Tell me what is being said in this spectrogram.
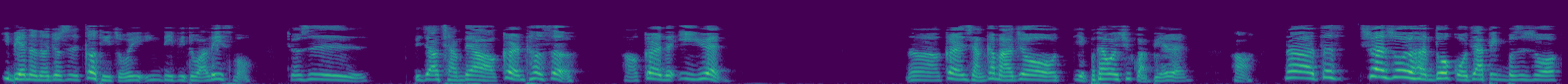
一边的呢，就是个体主义 （individualism），就是比较强调个人特色，好个人的意愿，那个人想干嘛就也不太会去管别人。好，那这虽然说有很多国家并不是说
